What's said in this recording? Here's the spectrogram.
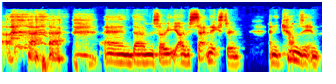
Uh, and um, so he, I was sat next to him, and he comes in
